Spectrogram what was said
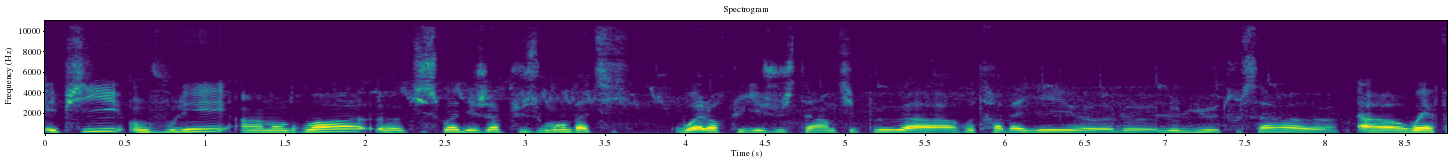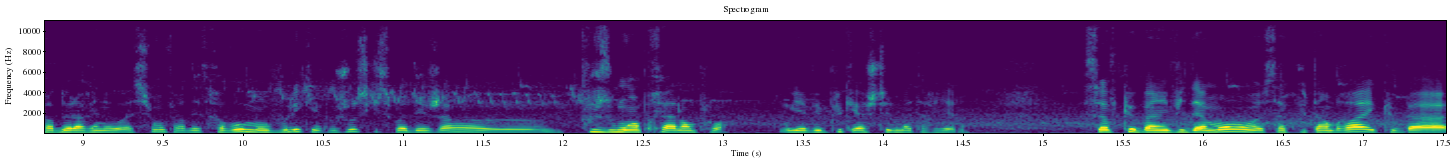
Et puis, on voulait un endroit euh, qui soit déjà plus ou moins bâti. Ou alors qu'il y ait juste un petit peu à retravailler euh, le, le lieu, tout ça, euh, à, ouais, à faire de la rénovation, faire des travaux, mais on voulait quelque chose qui soit déjà euh, plus ou moins prêt à l'emploi, où il n'y avait plus qu'à acheter le matériel. Sauf que ben évidemment ça coûte un bras et que bah,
